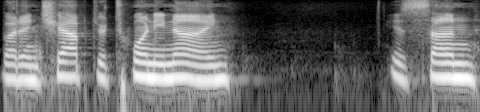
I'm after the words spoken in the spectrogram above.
But in chapter 29, his son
